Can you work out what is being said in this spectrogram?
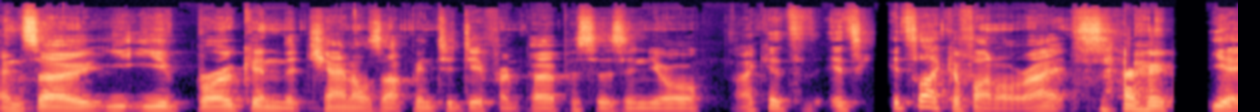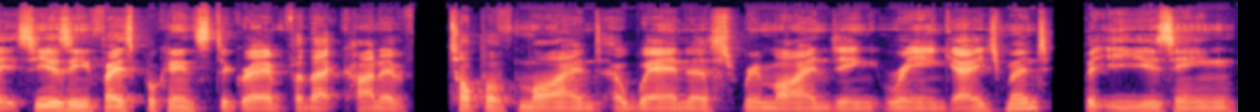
And so you, have broken the channels up into different purposes in your like it's it's it's like a funnel, right? So yeah, so using Facebook and Instagram for that kind of top of mind awareness, reminding, re-engagement, but you're using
